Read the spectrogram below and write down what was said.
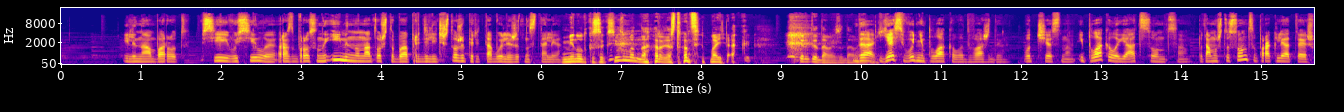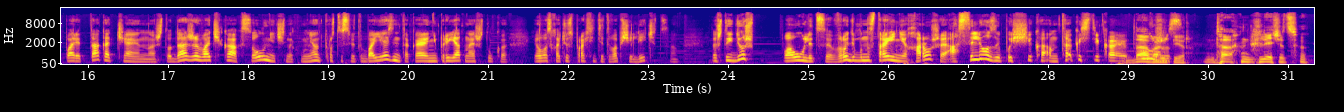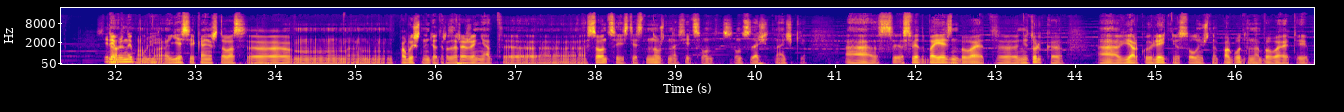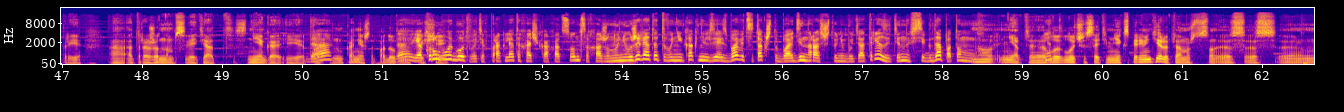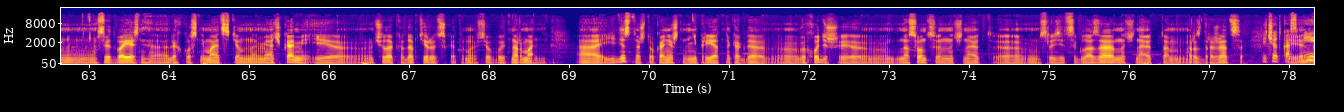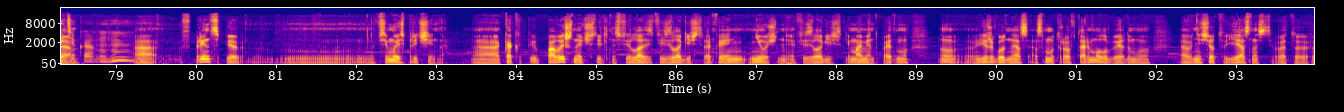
Или наоборот, все его силы разбросаны именно на то, чтобы определить, что же перед тобой лежит на столе. Минутка сексизма на радиостанции «Маяк». Теперь ты давай задавай. Да, я сегодня плакала дважды, вот честно. И плакала я от солнца, потому что солнце проклятое шпарит так отчаянно, что даже в очках солнечных у меня вот просто светобоязнь такая неприятная штука. Я у вас хочу спросить, это вообще лечится? Потому что идешь по улице, вроде бы настроение хорошее, а слезы по щекам так истекают. Да, Ужас. вампир. Да, лечится. Серебряной Ну, пулей. э, Если, конечно, у вас э, повышенно идет раздражение от э, солнца, естественно, нужно носить солн- солнцезащитные очки. А светобоязнь бывает э, не только в яркую летнюю солнечную погоду она бывает и при а, отраженном свете от снега и, Да? под- ну, конечно, подобных Да, я вещей. круглый год в этих проклятых очках от солнца хожу. Ну неужели от этого никак нельзя избавиться так, чтобы один раз что-нибудь отрезать и навсегда потом... Ну, нет, э, Нет? лу- лучше с этим не экспериментировать, потому что с- с- с, эм, светобоязнь э, легко снимается темными очками, и э, человек адаптируется к этому, и все будет нормально. А, Единственное, что, конечно, неприятно, когда э, выходишь, и э, на солнце начинают э, слезиться глаза, начинают там раздражаться. Течет И, да. косметика. мгм. А, в принципе, всему есть причина. А, Как повышенная чувствительность физиоло- физиологическая, так и не очень физиологический момент. Поэтому ну, ежегодный ос- осмотр офтальмолога, я думаю, внесет ясность в эту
